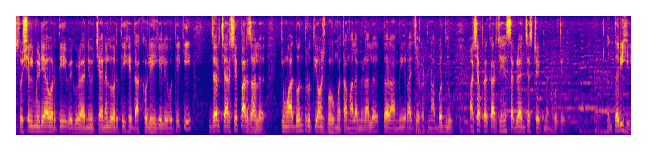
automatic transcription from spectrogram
सोशल मीडियावरती वेगवेगळ्या न्यूज चॅनलवरती हे दाखवलेही गेले होते की जर चारशे पार झालं किंवा दोन तृतीयांश बहुमत आम्हाला मिळालं तर आम्ही राज्यघटना बदलू. अशा प्रकारचे हे सगळ्यांचे स्टेटमेंट होते. पण तरीही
